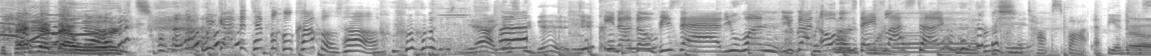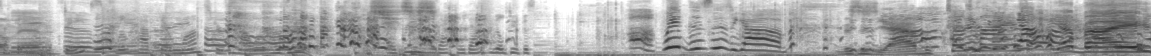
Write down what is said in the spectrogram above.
the fact that that worked. We got the typical couples, huh? Yeah, yes we did. Ina, don't be sad. You won. You got all those dates last time. Whoever is in the top spot at the end of the Oh, second man. round of dates will have their monster power. Oh Every night after that, we'll do this. Wait, this is Yab. This is Yab. So's mine. Yeah, bye.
